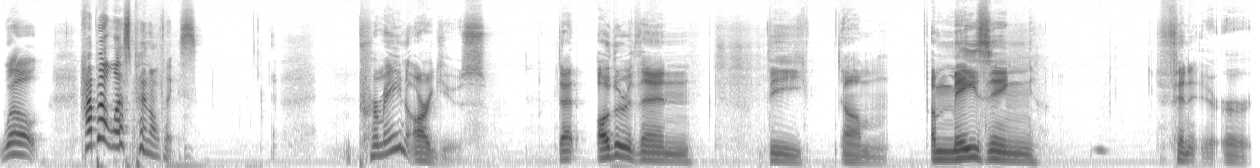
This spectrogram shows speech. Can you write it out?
Well, How about less penalties? Permane argues that other than the um, amazing fin- or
